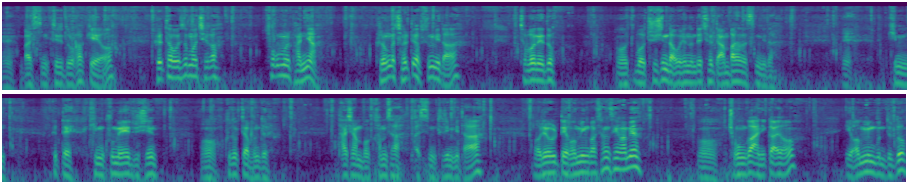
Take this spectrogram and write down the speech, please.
예, 말씀드리도록 할게요. 그렇다고 해서 뭐 제가 소금을 받냐 그런 거 절대 없습니다. 저번에도 어, 뭐 주신다고 했는데 절대 안 받았습니다. 예, 김 그때 김 구매해 주신 어, 구독자분들 다시 한번 감사 말씀드립니다. 어려울 때 어민과 상생하면 어, 좋은 거 아닐까요? 이 어민분들도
